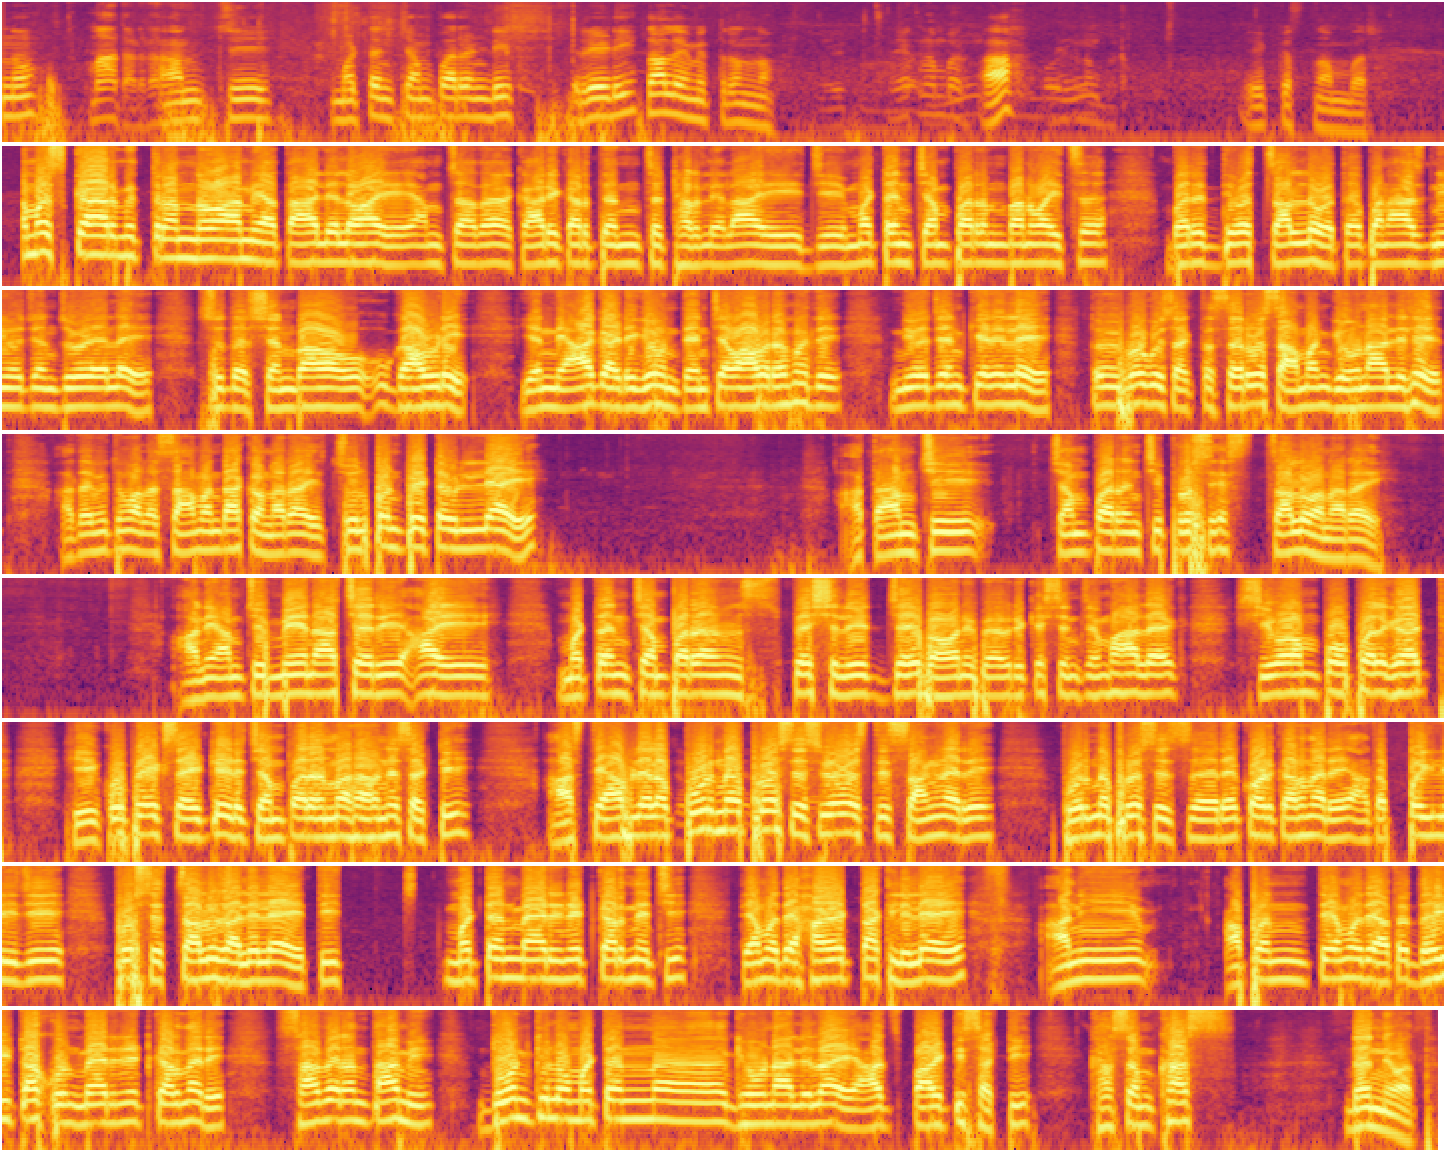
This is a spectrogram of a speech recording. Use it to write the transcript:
No माताड. आमची mutton Champaran dish ready चालू आहे मित्रांनो. एक नंबर. आ एकच नंबर. नमस्कार मित्रांनो आम्ही आता आलेलो आहे. आमचं आता कार्यकर्त्यांचं ठरलेलं आहे जे मटन चंपारण बनवायचं. बरेच दिवस चाललं होतं पण आज नियोजन जुळलेलं आहे. सुदर्शन भाऊ गावडे यांनी आघाडी घेऊन त्यांच्या वावरामध्ये नियोजन केलेलं आहे. तुम्ही बघू शकता सर्व सामान घेऊन आलेले आहेत. आता मी तुम्हाला सामान दाखवणार आहे. चूल पण पेटवलेली आहे. आता आमची चंपारणची प्रोसेस चालू होणार आहे. आणि आमचे मेन आचार्य आहे मटन चंपारण स्पेशलिस्ट जय भवानी फॅब्रिकेशनचे मालक शिवम पोपलघट हे खूप एक्साइटेड चंपारण बनवण्यासाठी. आज ते आपल्याला पूर्ण प्रोसेस व्यवस्थित सांगणार आहे. पूर्ण प्रोसेस रेकॉर्ड करणार आहे. आता पहिली जी प्रोसेस चालू झालेली आहे ती मटन मॅरिनेट करण्याची. त्यामध्ये हळद टाकलेली आहे. आणि आपण त्यामध्ये आता दही टाकून मॅरिनेट करणार आहे. साधारणतः आम्ही दोन किलो मटन घेऊन आलेलो आहे आज पार्टीसाठी. खासम खास. धन्यवाद.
